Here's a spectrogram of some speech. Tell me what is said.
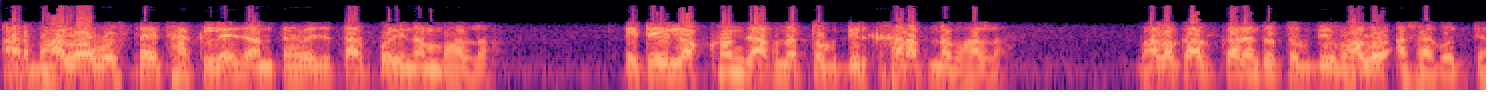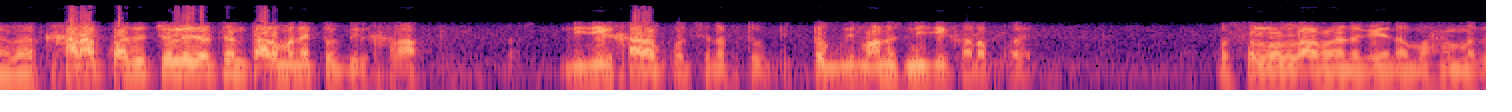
আর ভালো অবস্থায় থাকলে জানতে হবে যে তার পরিণাম ভালো। এটাই লক্ষণ যে আপনার তকদির খারাপ না ভালো। ভালো কাজ করেন তো তকদির ভালো আশা করতে হবে। আর খারাপ কাজে চলে যাচ্ছেন, তার মানে তকদির খারাপ। নিজেই খারাপ করছেন আপনি তকদির। তকদির মানুষ নিজেই খারাপ করে। ওসল্লাহ নবীনা মোহাম্মদ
